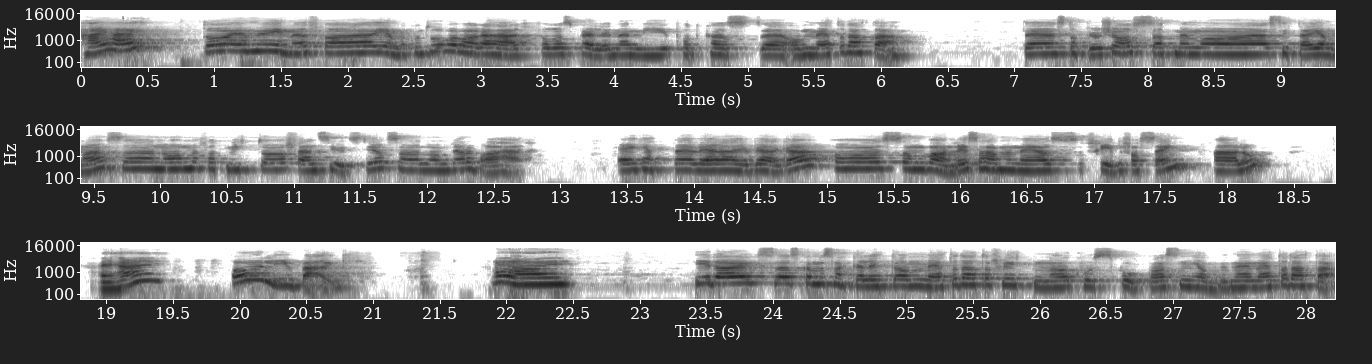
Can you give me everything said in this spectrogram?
Hei, hei. Da er vi inne fra hjemmekontoret våre her for å spille inn en ny podkast om metadata. Det stopper jo ikke oss at vi må sitte hjemme, så nå har vi fått nytt og fancy utstyr, så nå blir det bra her. Jeg heter Vera Høie Bjerga, og som vanlig så har vi med oss Fride Fosseng. Hallo. Hei, hei. Og Liv Berg. Hei, hei. I dag så skal vi snakke litt om metadataflyten og hvordan Bokbasen jobber med metadata.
